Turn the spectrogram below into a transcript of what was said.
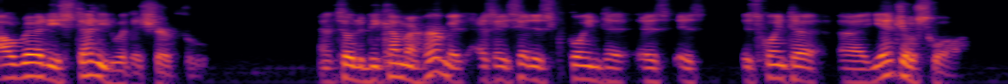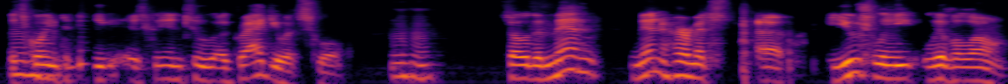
already studied with a Shifu. And so to become a hermit, as I said, is going to is is is going to uh, school. It's mm-hmm. going to be is into a graduate school. Mm-hmm. So the men men hermits uh, usually live alone.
